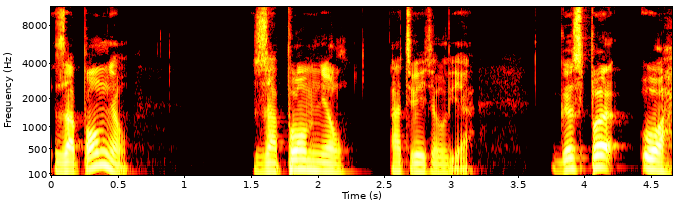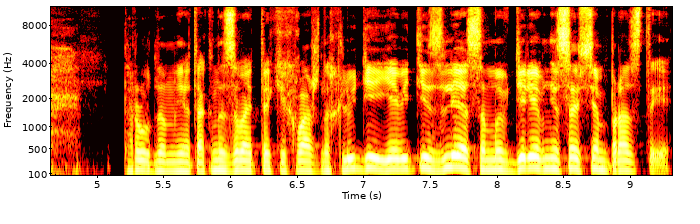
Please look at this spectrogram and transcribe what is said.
Запомнил?» «Запомнил», — ответил я. «Госпо... О, трудно мне так называть таких важных людей, я ведь из леса, мы в деревне совсем простые,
